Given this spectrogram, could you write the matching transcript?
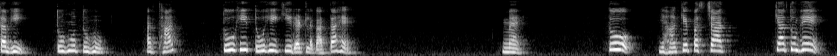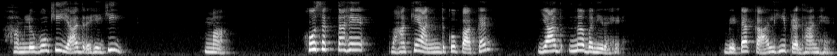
तभी तुहू तुहू, अर्थात तू ही तू ही की रट लगाता है। मैं। तो यहाँ के पश्चात क्या तुम्हें हम लोगों की याद रहेगी? माँ। हो सकता है वहाँ के आनंद को पाकर याद न बनी रहे। बेटा काल ही प्रधान है।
